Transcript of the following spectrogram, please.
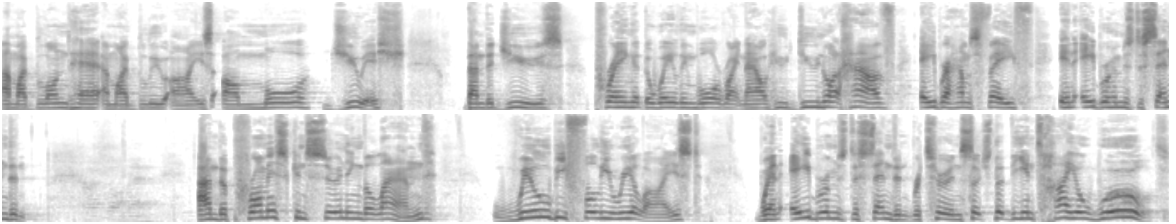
and my blonde hair and my blue eyes, are more Jewish than the Jews praying at the Wailing Wall right now who do not have Abraham's faith in Abraham's descendant. And the promise concerning the land will be fully realized when Abram's descendant returns, such that the entire world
